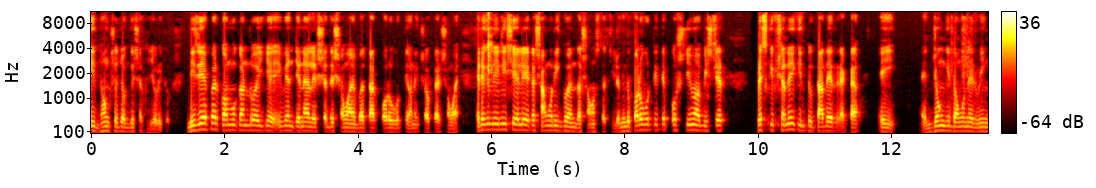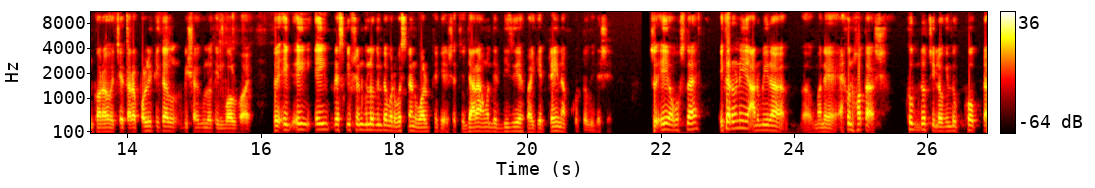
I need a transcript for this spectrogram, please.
এই ধ্বংসযজ্ঞের সাথে জড়িত? ডিজিএফ এর কর্মকাণ্ড এই যে ইভেন জেনারেল এরশাদের সময় বা তার পরবর্তী অনেক সরকারের সময়, এটা কিন্তু ইনিশিয়ালি এটা সামরিক গোয়েন্দা সংস্থা ছিল। কিন্তু পরবর্তীতে পশ্চিমা বিশ্বের প্রেসক্রিপশনেই কিন্তু তাদের একটা এই জঙ্গি দমনের উইং করা হয়েছে, তারা পলিটিক্যাল বিষয়গুলোতে ইনভলভ হয়। তো এই এই এই প্রেসক্রিপশনগুলো কিন্তু আবার ওয়েস্টার্ন ওয়ার্ল্ড থেকে এসেছে, যারা আমাদের ডিজিএফআই কে ট্রেন আপ করতো বিদেশে। তো এই অবস্থায় এ কারণেই আর্মিরা মানে এখন হতাশ, ক্ষুব্ধ ছিল, কিন্তু ক্ষোভটা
